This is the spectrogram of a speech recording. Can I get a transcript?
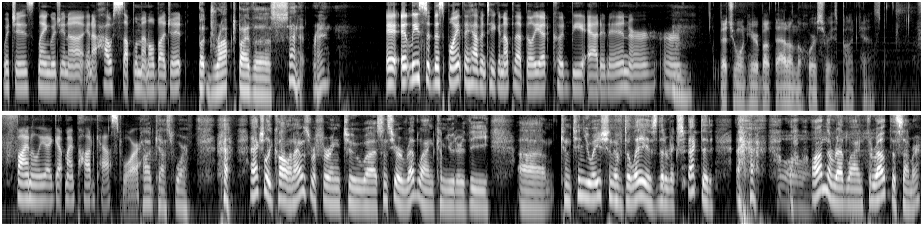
which is language in a in a House supplemental budget. but dropped by the Senate, right? At least at this point, they haven't taken up that bill yet. Could be added in, or or Bet you won't hear about that on the horse race podcast. finally, I get my podcast war. Podcast war. Actually, Colin, I was referring to, uh, since you're a red line commuter, the uh, continuation of delays that are expected on the red line throughout the summer.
